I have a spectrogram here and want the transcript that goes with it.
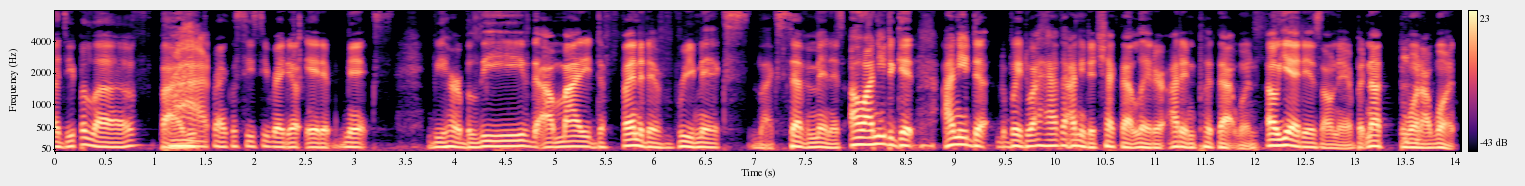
A Deeper Love by Right. Franklin CC Radio Edit Mix. We heard Believe, the Almighty Definitive remix, like seven minutes. Oh, I need to get, I need to, wait, do I have that? I need to check that later. I didn't put that one. Oh yeah, it is on there, but not the one I want.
